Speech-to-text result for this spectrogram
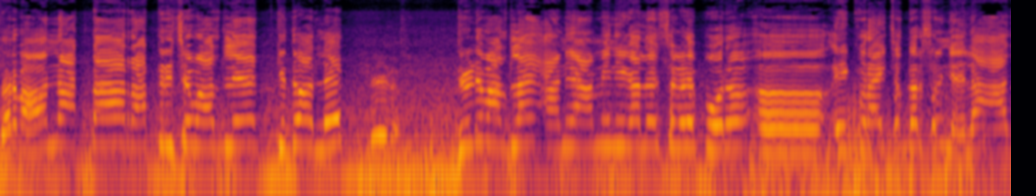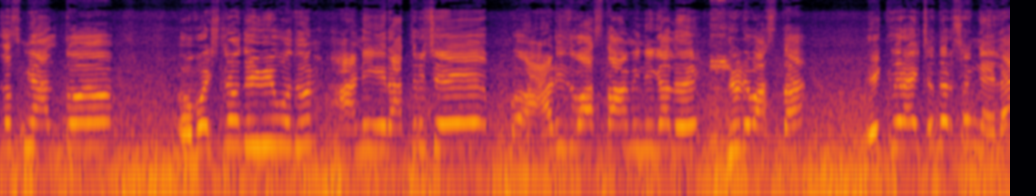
तर भावांना आता रात्रीचे वाजलेत. किती वाजलेत? दीड. वाजलाय आणि आम्ही निघालोय सगळे पोरं एकविराईचं दर्शन घ्यायला. आजच मी आलतो वैष्णवदेवीमधून आणि रात्रीचे अडीच वाजता आम्ही निघालोय दीड वाजता एकविराईचं दर्शन घ्यायला.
